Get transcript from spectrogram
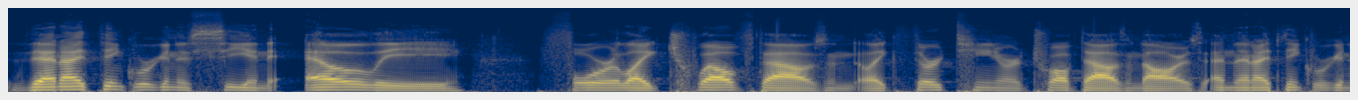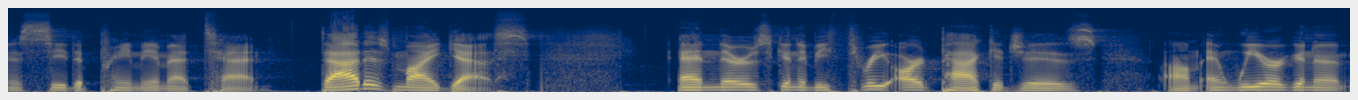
Then I think we're going to see an LE for like 12,000, like 13 or $12,000 and then I think we're going to see the premium at 10. That is my guess. And there's going to be three art packages Um, and we are going to,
